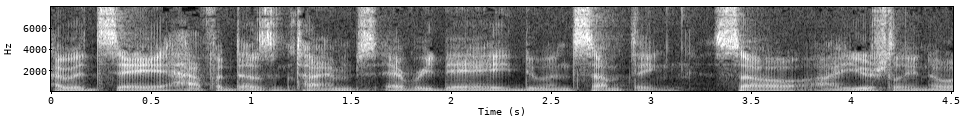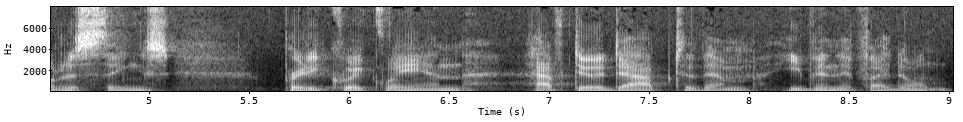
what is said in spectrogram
I would say half a dozen times every day doing something. So I usually notice things pretty quickly and have to adapt to them even if I don't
